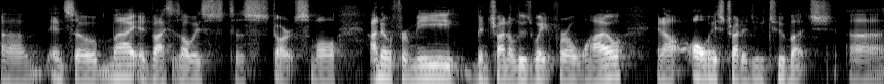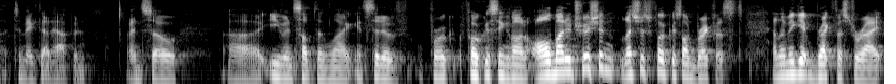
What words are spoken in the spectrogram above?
Um, and so my advice is always to start small. I know for me, been trying to lose weight for a while, and I'll always try to do too much uh, to make that happen. And so uh, even something like instead of fo- focusing on all my nutrition, let's just focus on breakfast and let me get breakfast right.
